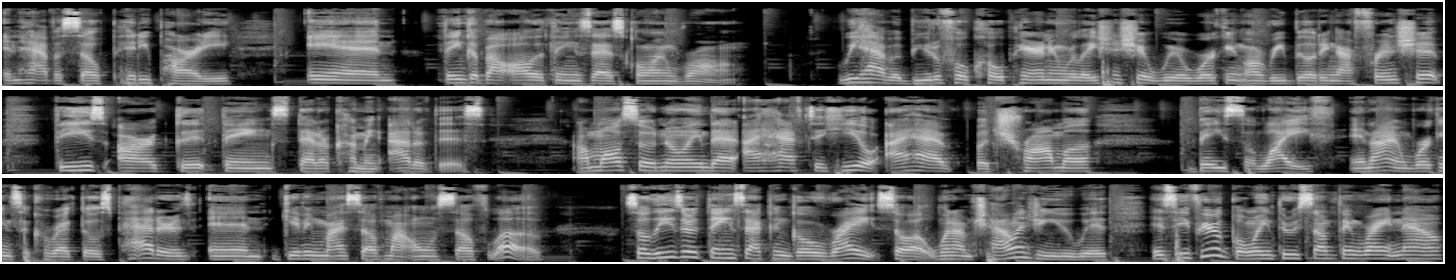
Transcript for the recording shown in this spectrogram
and have a self pity party and think about all the things that's going wrong. We have a beautiful co-parenting relationship. We're working on rebuilding our friendship. These are good things that are coming out of this. I'm also knowing that I have to heal. I have a trauma based life and I am working to correct those patterns and giving myself my own self love. So these are things that can go right. So what I'm challenging you with is if you're going through something right now,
